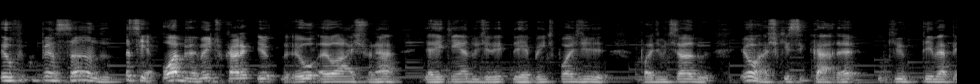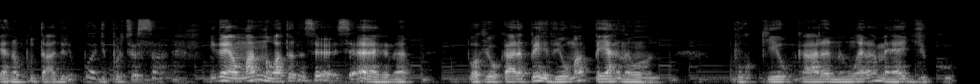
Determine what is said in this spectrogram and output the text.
eu fico pensando. Assim, obviamente, o cara, eu, eu, eu acho, né? E aí, quem é do direito, de repente, pode, pode me tirar dúvida. Eu acho que esse cara, o que teve a perna amputada, ele pode processar e ganhar uma nota da CR, né? Porque o cara perdeu uma perna, mano porque o cara não era médico.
